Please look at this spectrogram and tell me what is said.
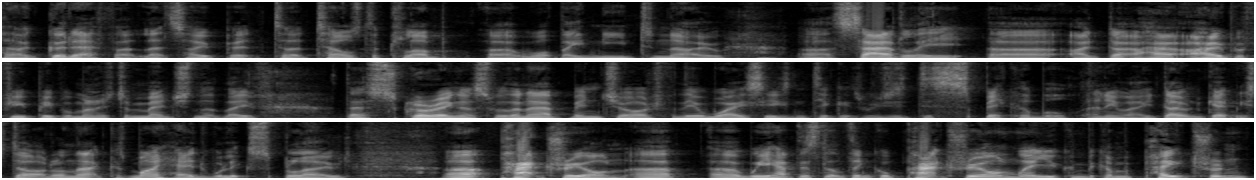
Uh, good effort. Let's hope it uh, tells the club uh, what they need to know. Uh, sadly, uh, I, I, hope a few people managed to mention that they've they're screwing us with an admin charge for the away season tickets, which is despicable. Anyway, don't get me started on that because my head will explode. Uh, Patreon. We have this little thing called Patreon where you can become a patron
